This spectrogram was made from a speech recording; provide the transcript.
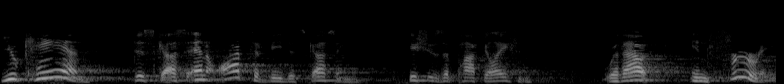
you can discuss and ought to be discussing issues of population without inferring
